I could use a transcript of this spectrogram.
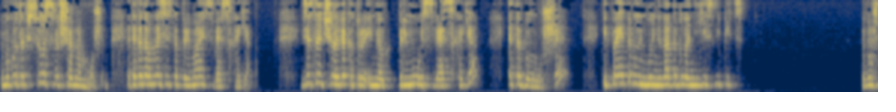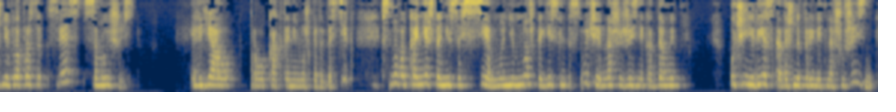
И мы куда-то все совершенно можем. Это когда у нас есть прямая связь с Хая. Единственный человек, который имел прямую связь с Хая, это был Муше, и поэтому ему не надо было ни есть, ни пить. Потому что у него была просто связь с самой жизнью. Ильяу про как-то немножко это достиг. Снова, конечно, не совсем, но немножко есть случаи в нашей жизни, когда мы очень резко должны проявить нашу жизнь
